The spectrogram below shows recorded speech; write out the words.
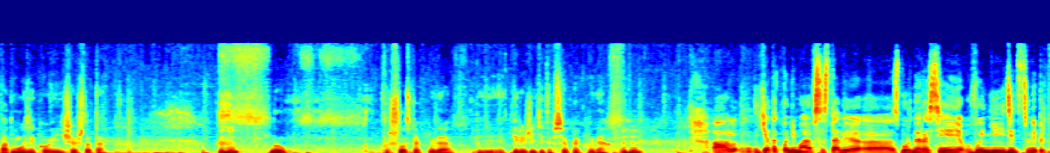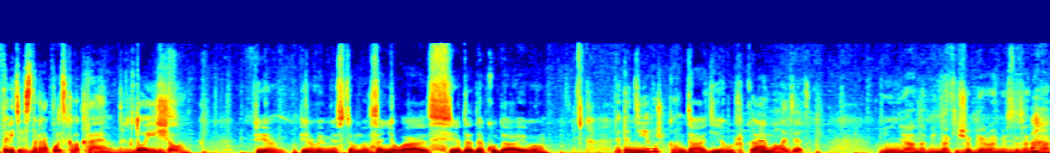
под музыку и еще что-то. Ну, пришлось как бы, да, пе- пережить это все, как бы, да. А, я так понимаю, в составе э, сборной России вы не единственный представитель Ставропольского края. Кто еще? Пер- первое место у нас заняла Седа Докудаева. Это Э, девушка? Да, девушка. Какая молодец. Яна так еще первое место заняла.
